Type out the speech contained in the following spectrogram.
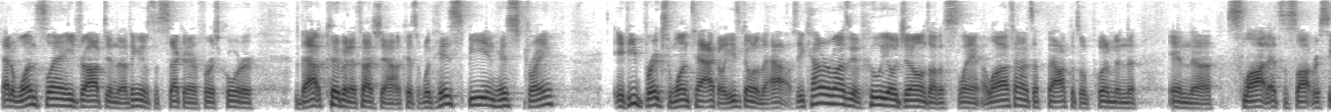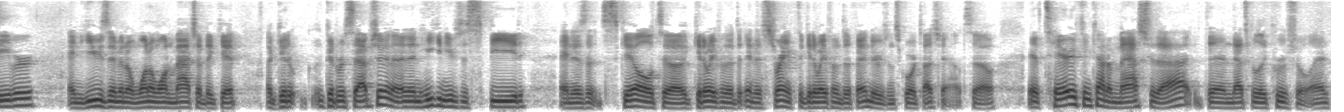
that one slant he dropped in, I think it was the second or first quarter, that could have been a touchdown because with his speed and his strength, if he breaks one tackle, he's going to the house. He kind of reminds me of Julio Jones on a slant. A lot of times the Falcons will put him in the in the slot as a slot receiver and use him in a one-on-one matchup to get a good a good reception, and then he can use his speed and his skill to get away from the and his strength to get away from the defenders and score touchdowns. So if Terry can kind of master that, then that's really crucial. And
